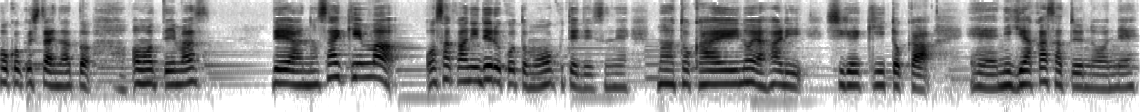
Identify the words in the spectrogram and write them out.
報告したいなと思っています。であの最近まあ大阪に出ることも多くてですねまあ都会のやはり刺激とか、えー、賑やかさというのはね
